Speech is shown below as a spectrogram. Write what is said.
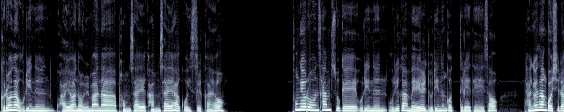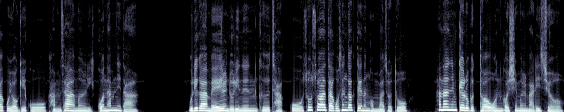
그러나 우리는 과연 얼마나 범사에 감사해 하고 있을까요? 풍요로운 삶 속에 우리는 우리가 매일 누리는 것들에 대해서 당연한 것이라고 여기고 감사함을 잊곤 합니다. 우리가 매일 누리는 그 작고 소소하다고 생각되는 것마저도 하나님께로부터 온 것임을 말이지요.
